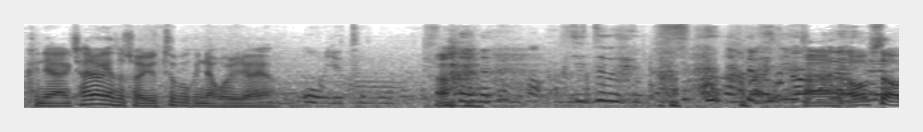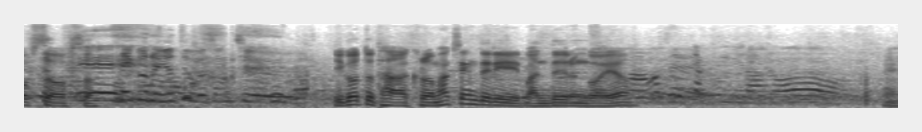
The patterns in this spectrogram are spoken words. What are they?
그냥 촬영해서 저 유튜브 그냥 올려요. 오 유튜브 아 없어 없어 없어. 태그로 유튜브 진출 이것도 다 그럼 학생들이 만드는 거예요? 학생 작품이라서 네.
